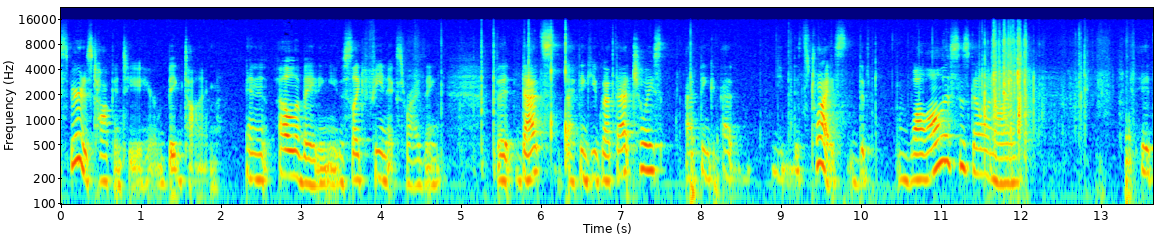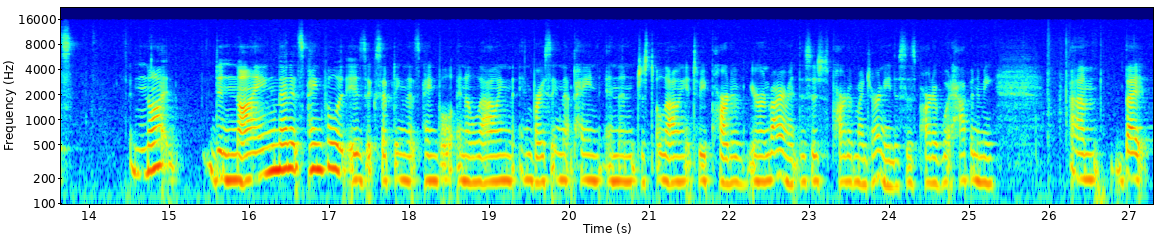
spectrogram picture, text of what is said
spirit is talking to you here big time and elevating you. It's like phoenix rising but that's I think you've got that choice I think at, it's twice. The, while all this is going on, it's not denying that it's painful. It is accepting that it's painful and allowing, embracing that pain, and then just allowing it to be part of your environment. This is just part of my journey. This is part of what happened to me. Um, but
